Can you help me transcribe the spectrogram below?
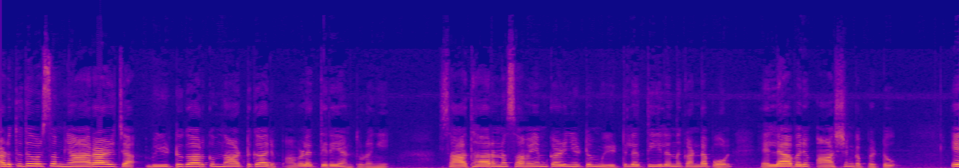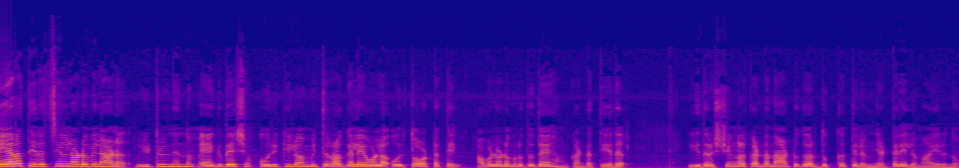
അടുത്ത ദിവസം ഞായറാഴ്ച വീട്ടുകാർക്കും നാട്ടുകാരും അവളെ തിരയാൻ തുടങ്ങി. സാധാരണ സമയം കഴിഞ്ഞിട്ടും വീട്ടിലെത്തിയില്ലെന്ന് കണ്ടപ്പോൾ എല്ലാവരും ആശങ്കപ്പെട്ടു. ഏറെ തിരച്ചിലിനൊടുവിലാണ് വീട്ടിൽ നിന്നും ഏകദേശം ഒരു കിലോമീറ്റർ അകലെയുള്ള ഒരു തോട്ടത്തിൽ അവളുടെ മൃതദേഹം കണ്ടെത്തിയത്. ഈ ദൃശ്യങ്ങൾ കണ്ട നാട്ടുകാർ ദുഃഖത്തിലും ഞെട്ടലിലുമായിരുന്നു.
